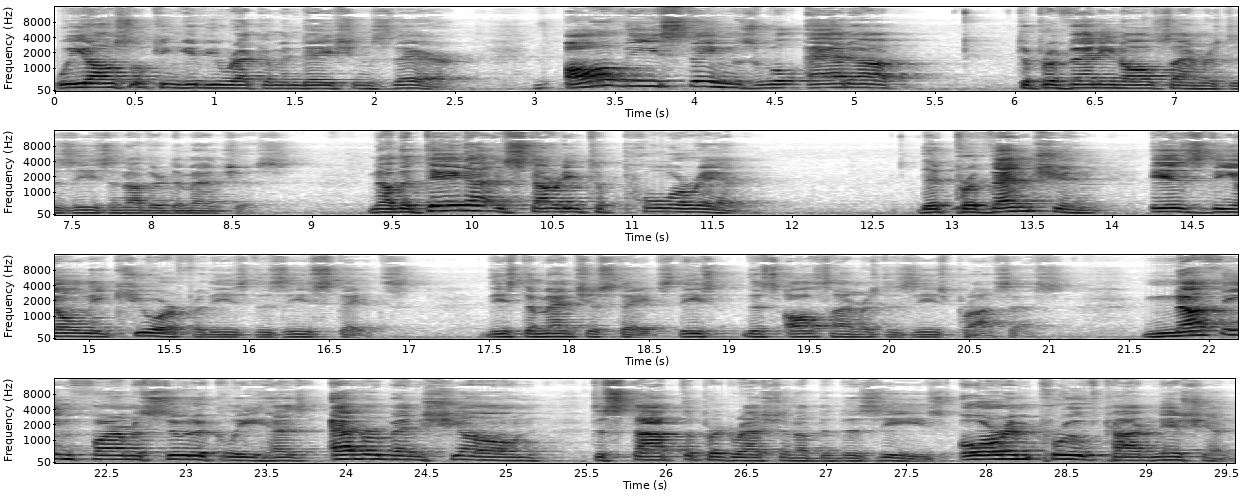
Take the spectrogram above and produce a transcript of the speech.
We also can give you recommendations there. All these things will add up to preventing Alzheimer's disease and other dementias. Now, the data is starting to pour in that prevention is the only cure for these disease states these dementia states, these, this Alzheimer's disease process. Nothing pharmaceutically has ever been shown to stop the progression of the disease or improve cognition.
